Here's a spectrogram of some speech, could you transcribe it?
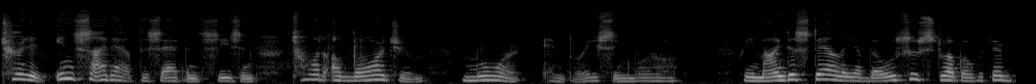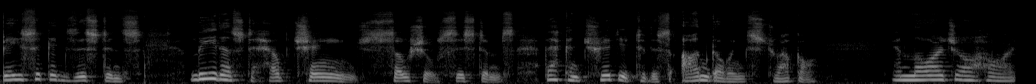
Turn it inside out this Advent season toward a larger, more embracing world. Remind us daily of those who struggle with their basic existence Lead us to help change social systems that contribute to this ongoing struggle. Enlarge our heart,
